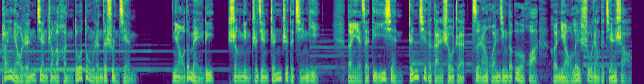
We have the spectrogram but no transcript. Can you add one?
拍鸟人见证了很多动人的瞬间，鸟的美丽，生命之间真挚的情谊。”但也在第一线真切地感受着自然环境的恶化和鸟类数量的减少。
